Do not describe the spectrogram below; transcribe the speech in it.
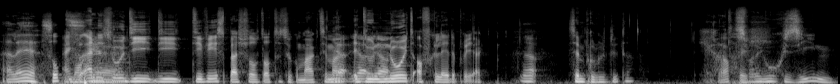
Allee, zot. Enkel, en zo die, die tv-specials dat ze gemaakt zijn, maar Ja, ik doe ja. nooit afgeleide projecten. Ja. Zijn broer doet dat. Dat is wel goed gezien.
